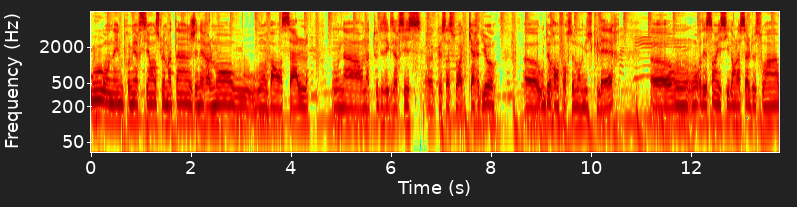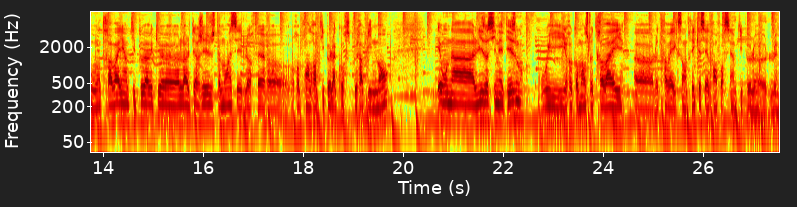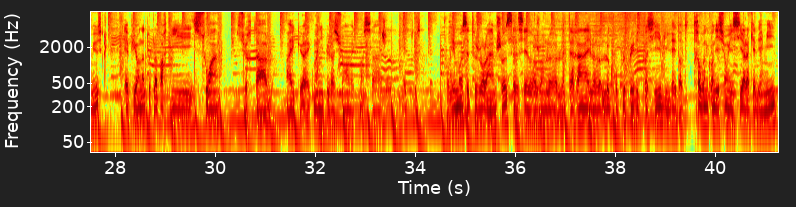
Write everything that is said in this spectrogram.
où on a une première séance le matin généralement où, on va en salle. On a, on a tous des exercices, euh, que ce soit cardio euh, ou de renforcement musculaire. Euh, on, redescend ici dans la salle de soins où on travaille un petit peu avec l'altergé, justement, essayer de leur faire reprendre un petit peu la course plus rapidement. Et on a l'isocinétisme où il recommence le travail, euh, le travail excentrique, essayer de renforcer un petit peu le, muscle. Et puis on a toute la partie soins sur table, avec, euh, manipulation, avec massage et, tout ça. Pour Imo, c'est toujours la même chose, c'est essayer de rejoindre le, terrain et le, groupe le plus vite possible. Il est dans de très bonnes conditions ici à l'académie.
